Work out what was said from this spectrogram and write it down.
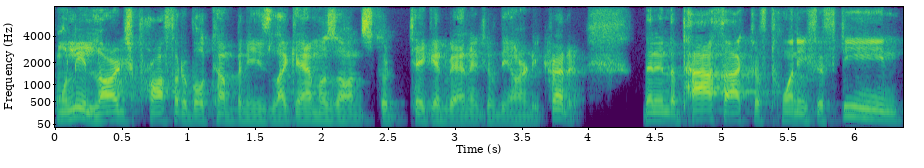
only large profitable companies like Amazon's could take advantage of the R&D credit. Then in the PATH Act of 2015,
